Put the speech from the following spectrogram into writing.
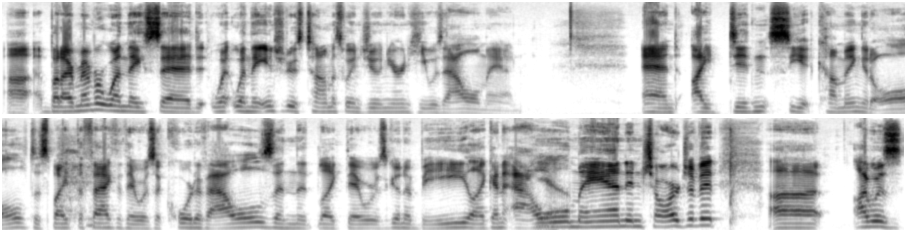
Uh, but I remember when they said when, when they introduced Thomas Wayne Jr. and he was Owlman, and I didn't see it coming at all, despite the fact that there was a court of owls and that like there was gonna be like an owl yeah. man in charge of it. Uh, I was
